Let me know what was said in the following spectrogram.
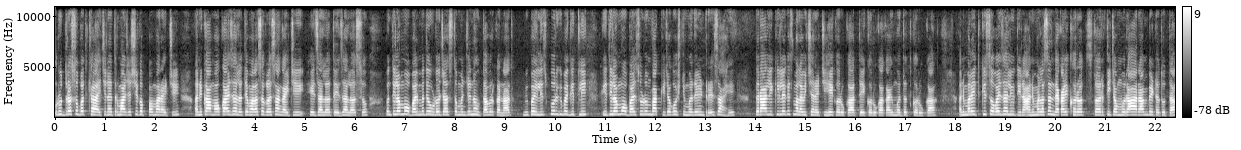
रुद्रसोबत खेळायची नाहीतर माझ्याशी गप्पा मारायची आणि कामावर काय झालं ते मला सगळं सांगायची हे झालं ते झालं असं. पण तिला मोबाईलमध्ये एवढं जास्त म्हणजे नव्हता बरं का नाद. मी पहिलीच पोरगी बघितली की तिला मोबाईल सोडून बाकीच्या गोष्टीमध्ये इंटरेस्ट आहे. तर आली की लगेच मला विचारायची हे करू का ते करू का काही मदत करू का? आणि मला इतकी सवय झाली होती ना आणि मला संध्याकाळी खरंच तर तिच्यामुळं आराम भेटत होता.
